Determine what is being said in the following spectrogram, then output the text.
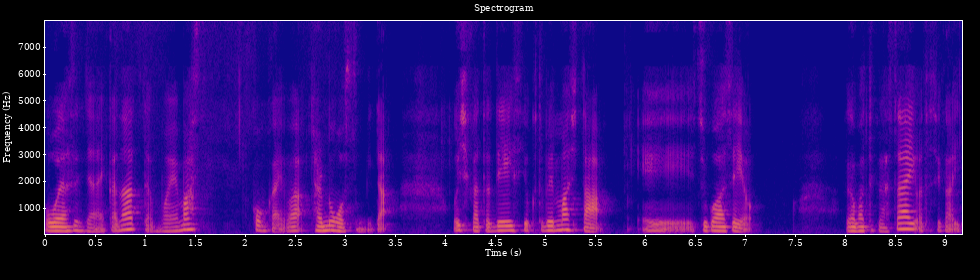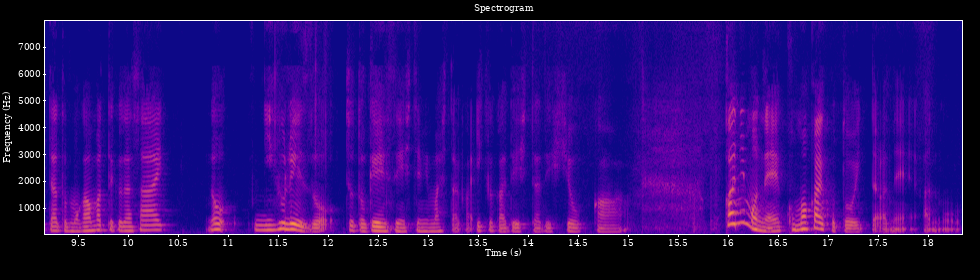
覚えやすいんじゃないかなって思います。今回は、チャルモゴス見た。美味しかったです。よく食べました。えー、すごわせよ。頑張ってください。私が言った後も頑張ってください。の2フレーズをちょっと厳選してみましたが、いかがでしたでしょうか？他にもね、細かいことを言ったらね、あの、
